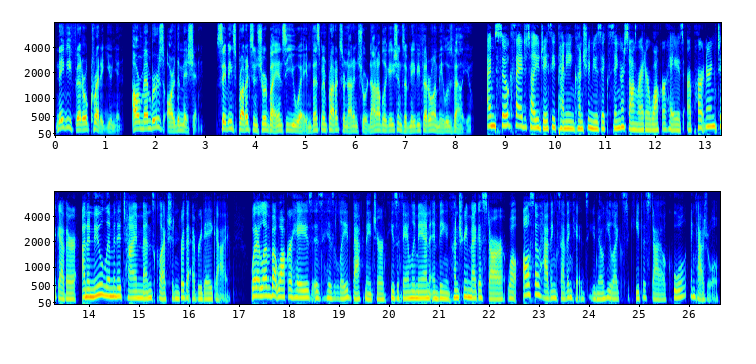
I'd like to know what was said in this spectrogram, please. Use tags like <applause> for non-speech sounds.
Navy Federal Credit Union. Our members are the mission. Savings products insured by NCUA. Investment products are not insured, not obligations of Navy Federal and may lose value. I'm so excited to tell you JC Penney and country music singer-songwriter Walker Hayes are partnering together on a new limited time men's collection for the everyday guy. What I love about Walker Hayes is his laid back nature. He's a family man and being a country megastar while also having seven kids. You know, he likes to keep his style cool and casual.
